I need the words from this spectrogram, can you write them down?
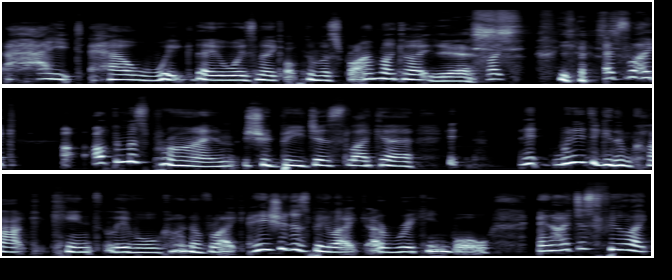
hate how weak they always make Optimus Prime. Like I, yes, like, yes. it's like Optimus Prime should be just like a, it, it, we need to get him Clark Kent level, kind of like he should just be like a wrecking ball. And I just feel like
